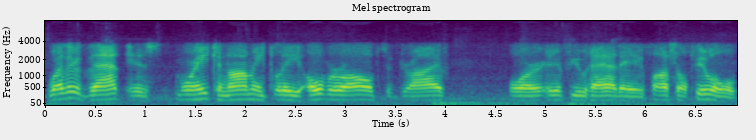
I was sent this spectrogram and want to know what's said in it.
whether that is more economically overall to drive. Or if you had a fossil fuel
